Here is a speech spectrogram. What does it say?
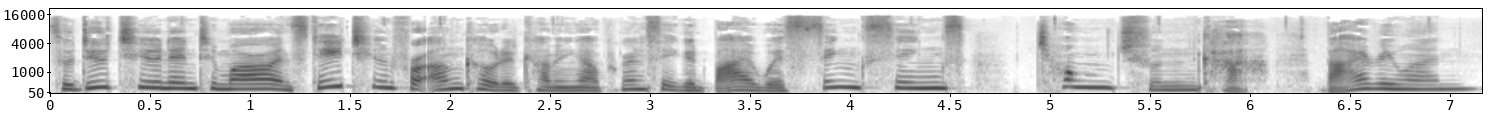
So do tune in tomorrow and stay tuned for Uncoded coming up. We're going to say goodbye with Sing Sing's 청춘가. Bye, everyone.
